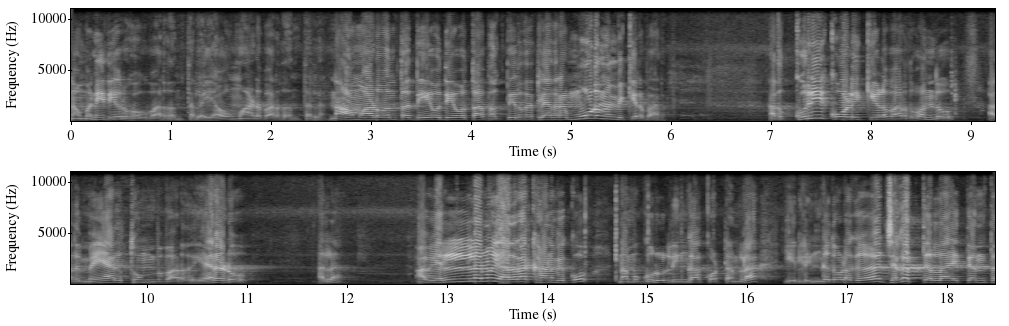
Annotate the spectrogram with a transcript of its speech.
ನಾವು ಮನೆ ದೇವ್ರಿಗೆ ಹೋಗಬಾರ್ದಂತಲ್ಲ, ಯಾವ ಮಾಡಬಾರ್ದಂತಲ್ಲ, ನಾವು ಮಾಡುವಂಥ ದೇವ ದೇವತಾ ಭಕ್ತಿ ಇರ್ತೈತಲ್ಲ ಅದ್ರಾಗ ಮೂಢನಂಬಿಕೆ ಇರಬಾರ್ದು. ಅದು ಕುರಿ ಕೋಳಿ ಕೇಳಬಾರ್ದು, ಒಂದು, ಅದು ಮೇಯಾಗ ತುಂಬಬಾರ್ದು, ಎರಡು, ಅಲ್ಲ ಅವೆಲ್ಲನೂ ಯಾವ್ದ್ರಾಗ ಕಾಣಬೇಕು? ನಮ್ಮ ಗುರು ಲಿಂಗ ಕೊಟ್ಟನಲ್ಲ ಈ ಲಿಂಗದೊಳಗೆ ಜಗತ್ತೆಲ್ಲ ಐತೆ ಅಂತ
